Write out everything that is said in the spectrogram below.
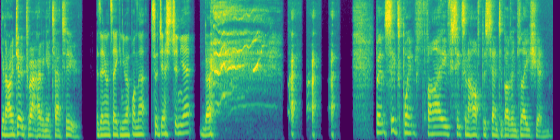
You know, I joked about having a tattoo. Has anyone taken you up on that suggestion yet? No. but 6.5, 6.5% above inflation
